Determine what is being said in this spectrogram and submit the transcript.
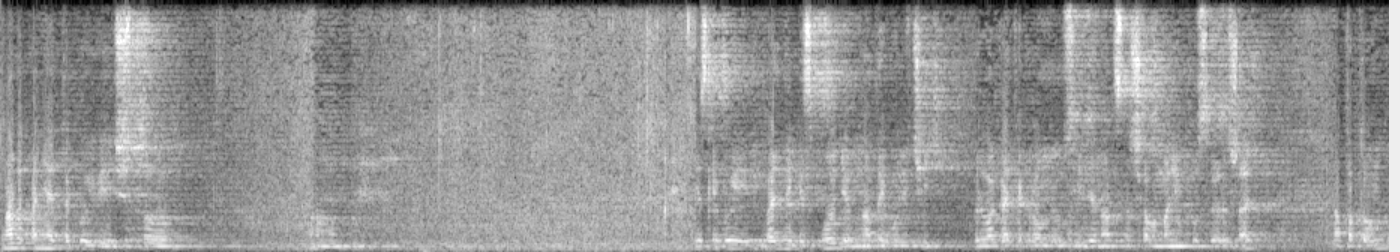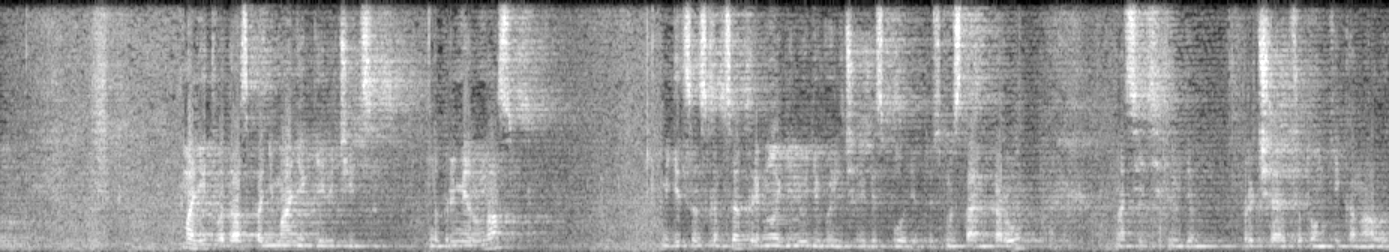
Надо понять такую вещь, что если вы больны бесплодием, надо его лечить. прилагать огромные усилия. Надо сначала молитву совершать, а потом молитва даст понимание, где лечиться. Например, у нас в медицинском центре многие люди вылечили бесплодие. То есть мы ставим кору носить людям, прочищаются тонкие каналы,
